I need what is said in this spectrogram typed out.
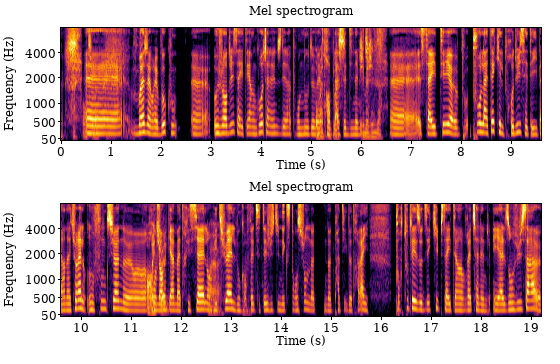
comment tu vas. euh, moi, j'aimerais beaucoup. Euh, Aujourd'hui, ça a été un gros challenge déjà pour nous de Pour mettre, en place, cette dynamique. J'imagine bien. Euh, ça a été euh, pour- la tech et le produit, c'était hyper naturel. On fonctionne En en, orga matriciel, en Ouais, rituel, donc en fait c'était juste une extension de notre, notre pratique de travail. Pour toutes les autres équipes, ça a été un vrai challenge. Et elles ont vu ça. euh,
